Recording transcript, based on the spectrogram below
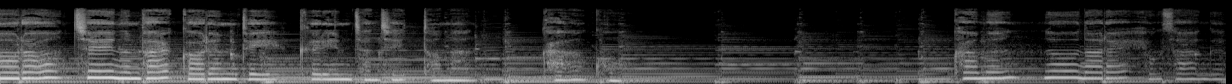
멀어지는 발걸음 뒤 그림잔 짙어만 가고. 감은 눈 아래 형상은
